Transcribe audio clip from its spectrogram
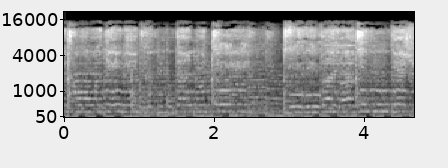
विश्वविनोदिनि नन्दनुते गिरिवरविन्द्य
